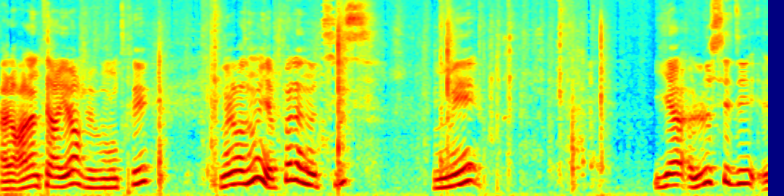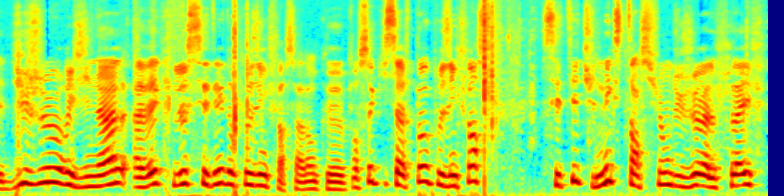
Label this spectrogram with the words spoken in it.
Alors à l'intérieur, je vais vous montrer. Malheureusement, il n'y a pas la notice. Mais il y a le CD du jeu original avec le CD d'Opposing Force. Donc euh, pour ceux qui ne savent pas, Opposing Force, c'était une extension du jeu Half-Life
